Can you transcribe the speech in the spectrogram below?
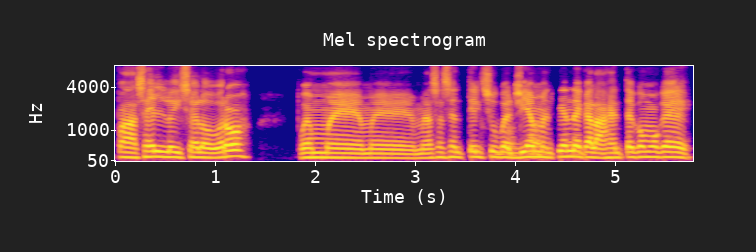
para hacerlo y se logró, pues me, me, me hace sentir súper bien, ¿me entiende? Que la gente como que,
